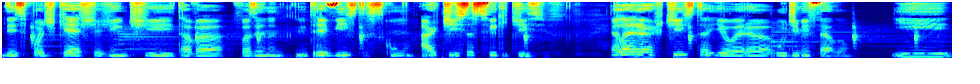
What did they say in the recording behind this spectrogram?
Nesse podcast a gente tava fazendo entrevistas com artistas fictícios. Ela era artista e eu era o Jimmy Fallon. E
